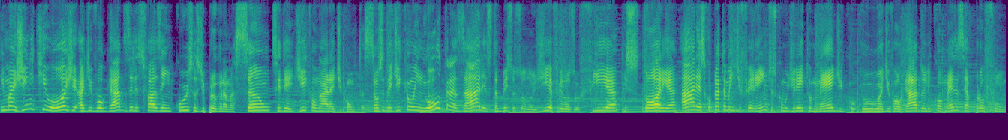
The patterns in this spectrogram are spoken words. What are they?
Imagine que hoje advogados eles fazem cursos de programação, se dedicam na área de computação, se dedicam em outras áreas, também sociologia, filosofia, história, áreas completamente diferentes como direito médico. O advogado ele começa a se aprofundar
